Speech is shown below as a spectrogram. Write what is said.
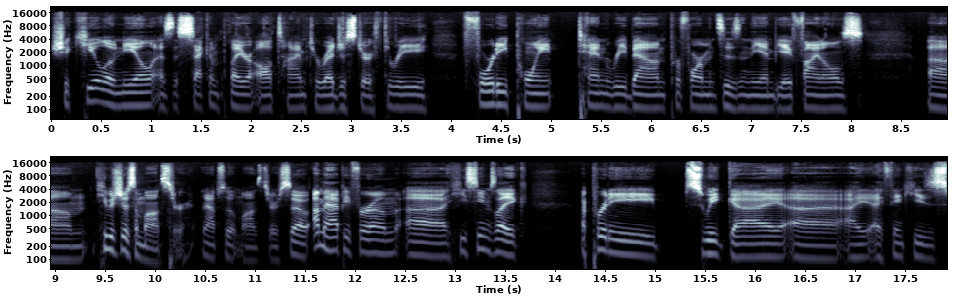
Shaquille O'Neal as the second player all time to register three 40 point 10 rebound performances in the NBA Finals. Um, he was just a monster, an absolute monster. So I'm happy for him. Uh, he seems like a pretty sweet guy. Uh, I, I think he's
